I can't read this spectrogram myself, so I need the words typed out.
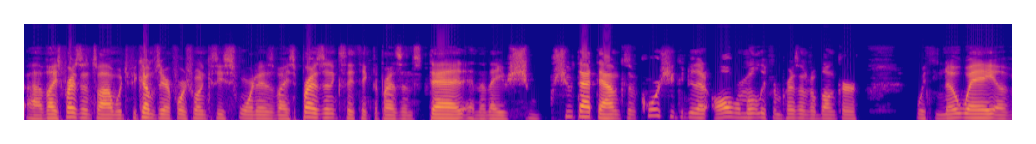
uh, vice president's on, which becomes Air Force One because he's sworn in as vice president because they think the president's dead, and then they sh- shoot that down because of course you can do that all remotely from presidential bunker with no way of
